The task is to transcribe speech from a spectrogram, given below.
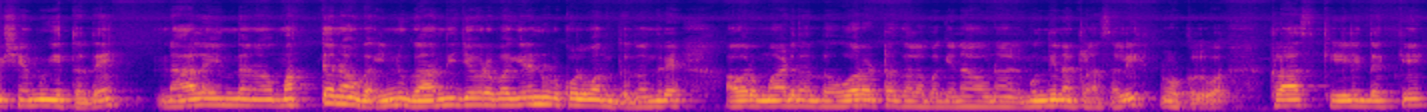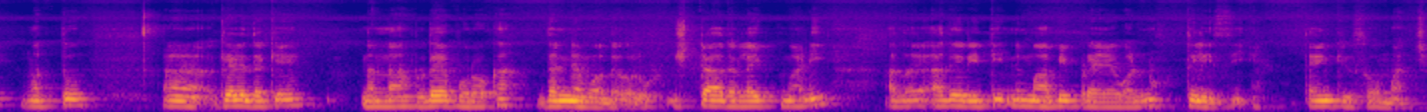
ವಿಷಯ ಮುಗಿಯುತ್ತದೆ. ನಾಳೆಯಿಂದ ನಾವು ಮತ್ತೆ ನಾವು ಇನ್ನು ಗಾಂಧೀಜಿಯವರ ಬಗ್ಗೆ ನೋಡ್ಕೊಳ್ಳುವಂಥದ್ದು. ಅಂದರೆ ಅವರು ಮಾಡಿದಂಥ ಹೋರಾಟಗಳ ಬಗ್ಗೆ ನಾವು ನಾಳೆ ಮುಂದಿನ ಕ್ಲಾಸಲ್ಲಿ ನೋಡ್ಕೊಳ್ಳುವ. ಕ್ಲಾಸ್ ಕೇಳಿದ್ದಕ್ಕೆ ಮತ್ತು ಕೇಳಿದ್ದಕ್ಕೆ ನನ್ನ ಹೃದಯಪೂರ್ವಕ ಧನ್ಯವಾದಗಳು. ಇಷ್ಟ ಆದರೆ ಲೈಕ್ ಮಾಡಿ, ಅದೇ ಅದೇ ರೀತಿ ನಿಮ್ಮ ಅಭಿಪ್ರಾಯವನ್ನು ತಿಳಿಸಿ. ಥ್ಯಾಂಕ್ ಯು ಸೋ ಮಚ್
